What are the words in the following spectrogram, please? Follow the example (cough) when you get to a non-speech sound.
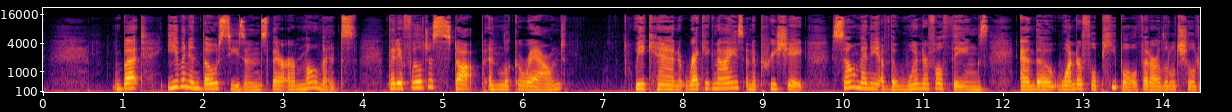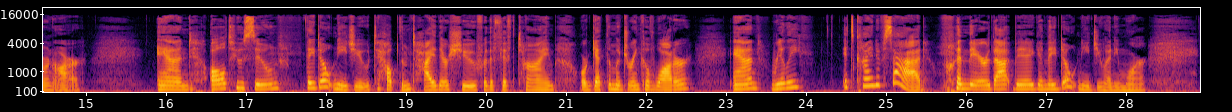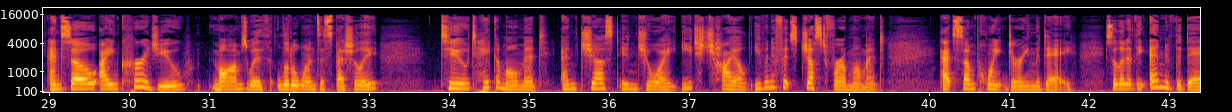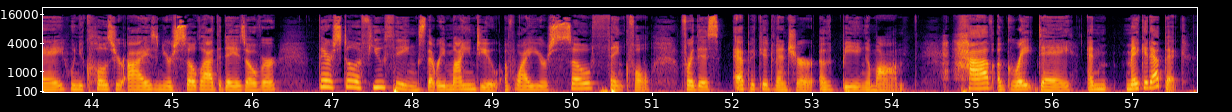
But even in those seasons, there are moments that if we'll just stop and look around, we can recognize and appreciate so many of the wonderful things and the wonderful people that our little children are. And all too soon, they don't need you to help them tie their shoe for the fifth time or get them a drink of water. And really, it's kind of sad (laughs) when they're that big and they don't need you anymore. And so I encourage you, moms with little ones especially, to take a moment and just enjoy each child, even if it's just for a moment, at some point during the day. So that at the end of the day, when you close your eyes and you're so glad the day is over, there are still a few things that remind you of why you're so thankful for this epic adventure of being a mom. Have a great day and make it epic.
